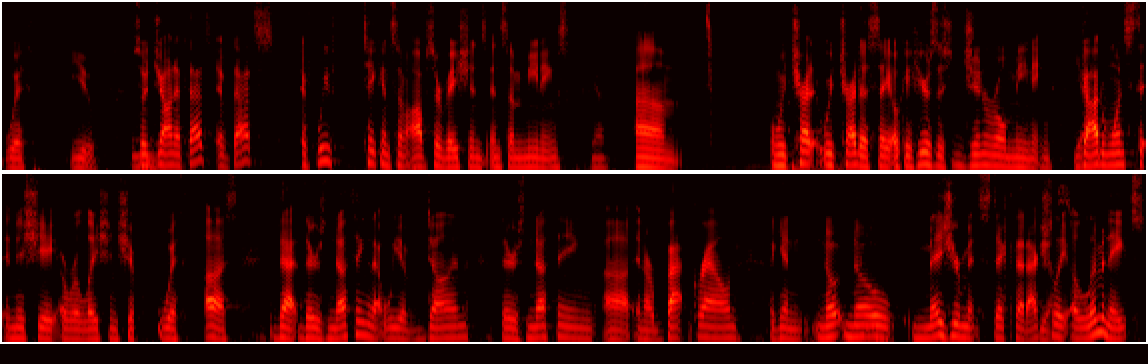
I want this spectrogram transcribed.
with you. So Mm. John, if that's if that's if we've taken some observations and some meanings, Yeah. um, and we try we try to say, okay, here's this general meaning. Yeah. God wants to initiate a relationship with us. That there's nothing that we have done. There's nothing uh, in our background. Again, no no measurement stick that actually Yes. eliminates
